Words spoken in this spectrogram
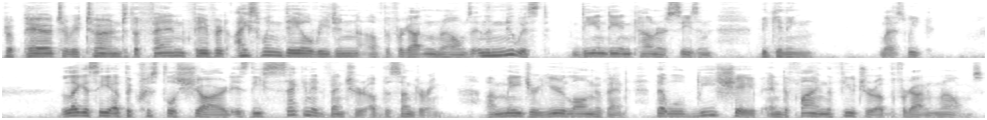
Prepare to return to the fan-favorite Icewind Dale region of the Forgotten Realms in the newest D&D Encounters season beginning last week. Legacy of the Crystal Shard is the second adventure of the Sundering, a major year-long event that will reshape and define the future of the Forgotten Realms.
